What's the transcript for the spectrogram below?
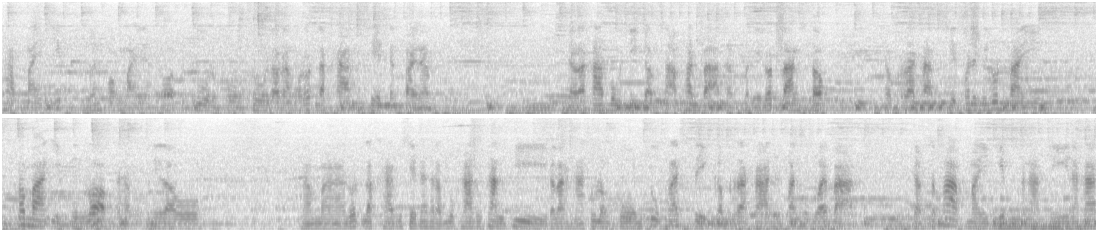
ภาพใหม่กิ๊บเหมือนของใหม่นะเพราะว่าเป็นตู้ลำโพงโชว์เรานำมาลดราคาพิเศษกันไปนะครับจากราคาปกติกับ 3,000 บาทครับวันนี้ลดล้างสต็อก กับราคาพิเศษเพราะจะมีรุ่นใหม่เข้ามาอีกหนึ่งรอบนะครับวันนี้เรา นำมาลดราคาพิเศษให้สำหรับลูกค้าทุกท่านที่กำลังหาตู้ลำโพงตู้พลาสติกกับราคา 1,600 บาท กับสภาพใหม่คลิปขนาดนี้นะครับ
